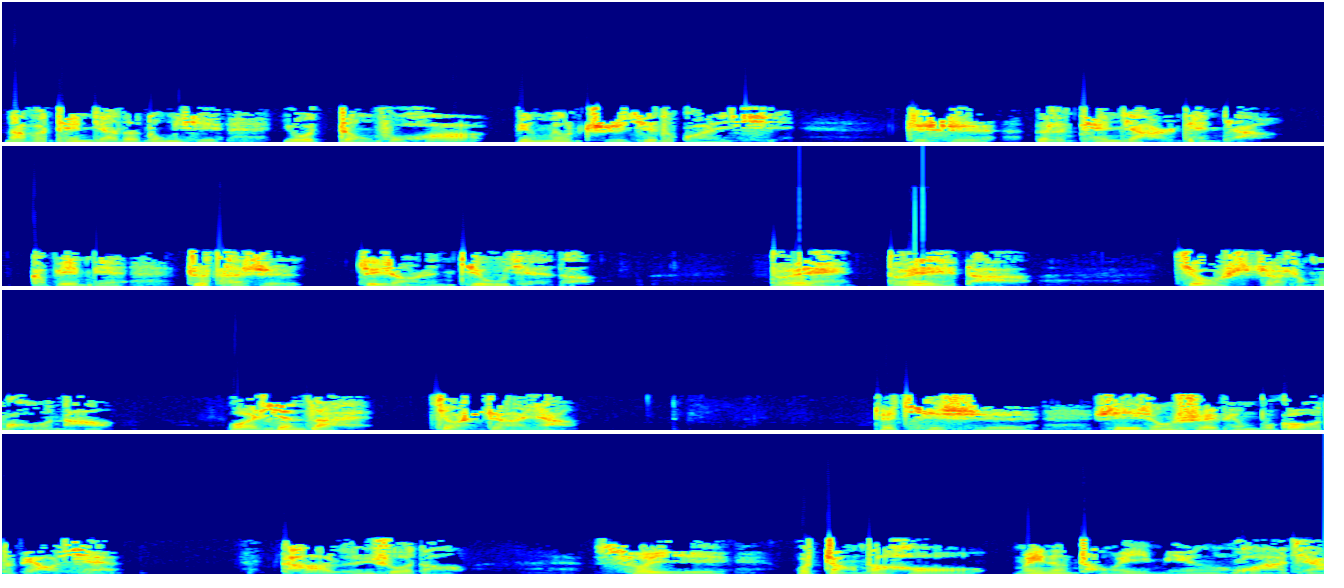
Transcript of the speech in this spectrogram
哪怕添加的东西与整幅画并没有直接的关系，只是为了添加而添加，可偏偏这才是最让人纠结的。对，对的，就是这种苦恼。我现在就是这样。这其实是一种水平不够的表现，卡伦说道。所以我长大后没能成为一名画家，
